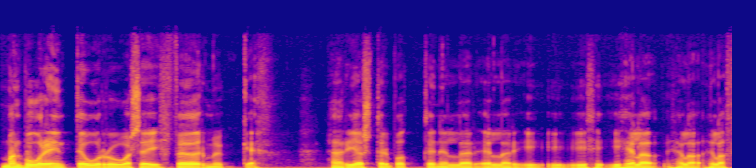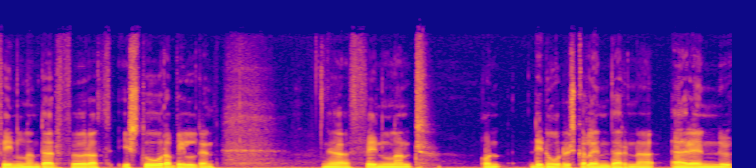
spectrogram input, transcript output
man borde inte oroa sig för mycket här i Österbotten eller, eller i, i, i hela, hela, hela Finland därför att i stora bilden eh, Finland och de nordiska länderna är ännu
